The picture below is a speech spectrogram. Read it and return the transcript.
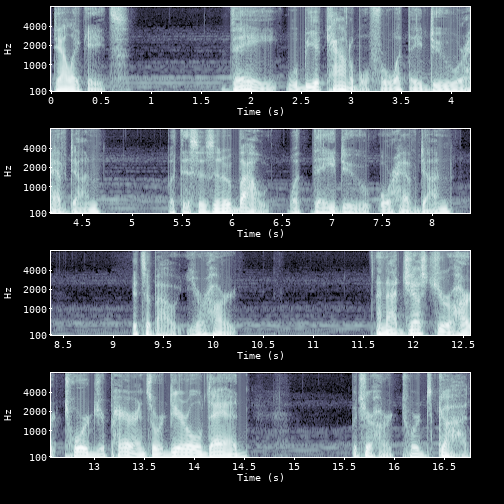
delegates. They will be accountable for what they do or have done, but this isn't about what they do or have done. It's about your heart. And not just your heart toward your parents or dear old dad, but your heart towards God.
